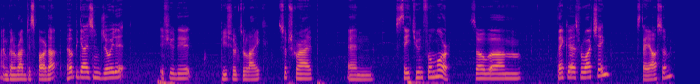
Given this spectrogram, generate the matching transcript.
I'm gonna wrap this part up. I hope you guys enjoyed it. If you did, be sure to like, subscribe, and stay tuned for more. So, um, thank you guys for watching. Stay awesome.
